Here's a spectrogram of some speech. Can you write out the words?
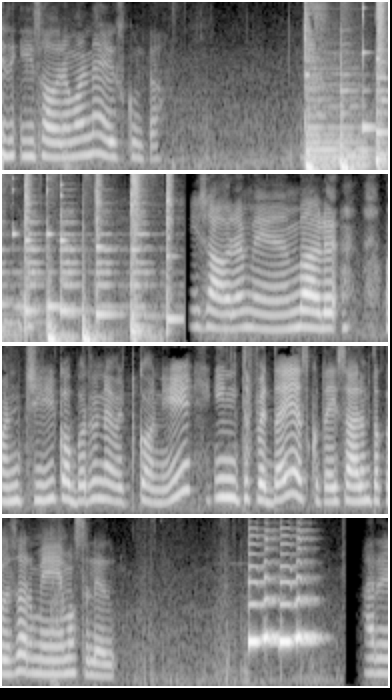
ఇది ఈ సౌరం అన్న వేసుకుంటా. ఈసారి మేం ఏం బాలే. మంచి కొబ్బరి నూనె పెట్టుకొని ఇంత పెద్ద వేసుకుంటాయి ఈసారి సారం మేము సారం ఏం వస్తలేదు. అరే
